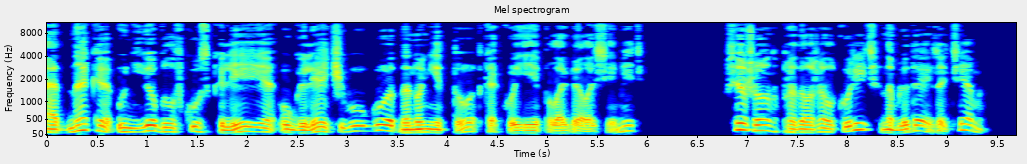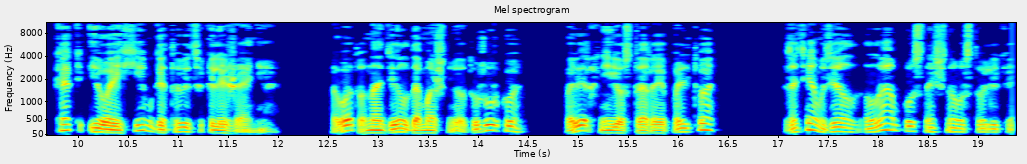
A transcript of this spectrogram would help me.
Однако у нее был вкус клея, угля, чего угодно, но не тот, какой ей полагалось иметь. Все же он продолжал курить, наблюдая за тем, как Иоахим готовится к лежанию. Вот он надел домашнюю тужурку, поверх нее старое пальто Затем взял лампу с ночного столика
